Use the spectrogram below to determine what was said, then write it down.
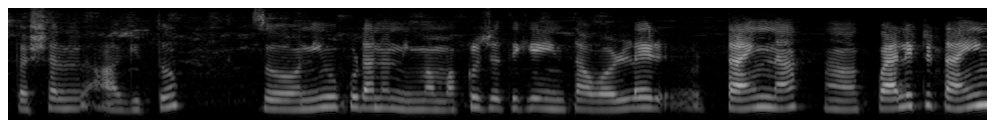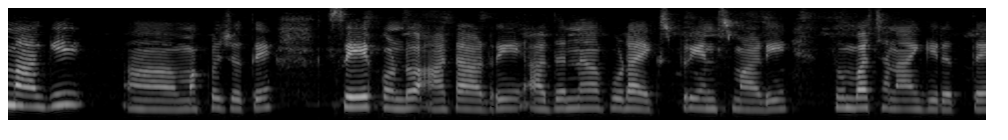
ಸ್ಪೆಷಲ್ ಆಗಿತ್ತು. ಸೊ ನೀವು ಕೂಡ ನಿಮ್ಮ ಮಕ್ಕಳ ಜೊತೆಗೆ ಇಂಥ ಒಳ್ಳೆ ಟೈಮ್ನ ಕ್ವಾಲಿಟಿ ಟೈಮ್ ಆಗಿ ಮಕ್ಕಳ ಜೊತೆ ಸೇರಿಕೊಂಡು ಆಟ ಆಡ್ರಿ. ಅದನ್ನು ಕೂಡ ಎಕ್ಸ್ಪೀರಿಯೆನ್ಸ್ ಮಾಡಿ ತುಂಬ ಚೆನ್ನಾಗಿರುತ್ತೆ.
